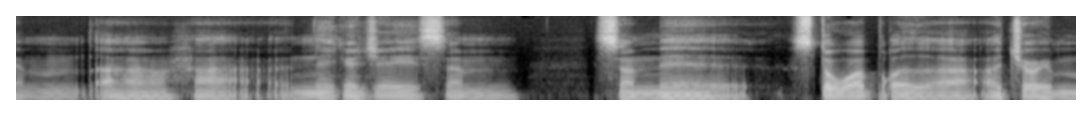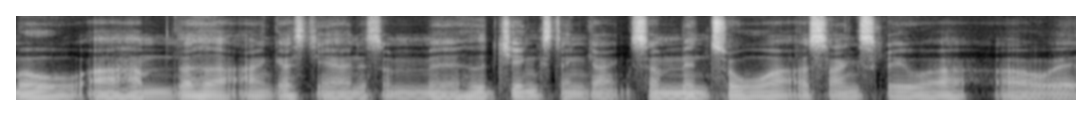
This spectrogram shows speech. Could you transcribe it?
um, og har Nick og Jay som, som øh, storebrødre, og Joey Moe, og ham, der hedder Ankerstjerne, som uh, hed Jinx dengang, som mentorer og sangskriver, og uh,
